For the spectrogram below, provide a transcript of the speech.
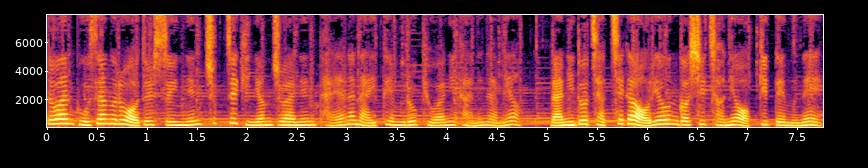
또한 보상으로 얻을 수 있는 축제 기념주화는 다양한 아이템으로 교환이 가능하며 난이도 자체가 어려운 것이 전혀 없기 때문에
